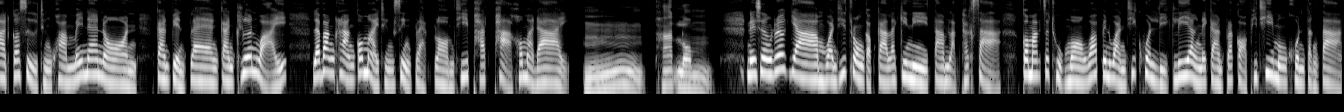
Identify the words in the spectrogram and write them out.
าติก็สื่อถึงความไม่แน่นอน การเปลี่ยนแปลง การเคลื่อนไหว และบางครั้งก็หมายถึงสิ่งแปลกปลอมที่พัดผ่าเข้ามาได้ อืมธาตุลม ในเชิงเลิกษ์ยามวันที่ตรงกับการละกินีตามหลักทักษะก็มักจะถูกมองว่าเป็นวันที่ควรหลีกเลี่ยงในการประกอบพิธีมงคลต่าง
